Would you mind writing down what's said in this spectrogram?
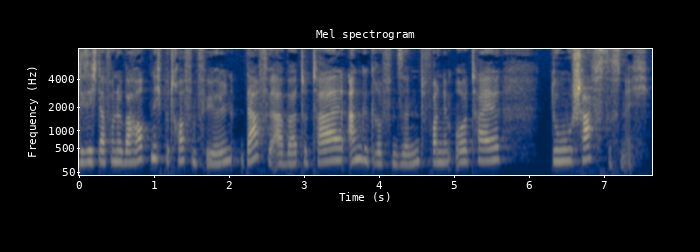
die sich davon überhaupt nicht betroffen fühlen, dafür aber total angegriffen sind von dem Urteil, du schaffst es nicht.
